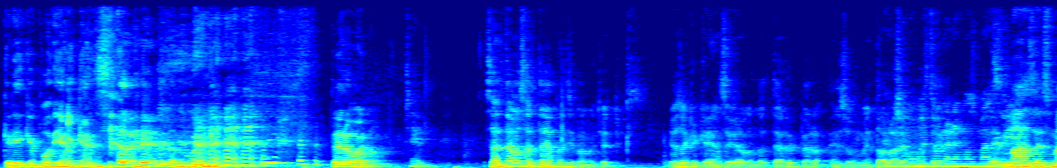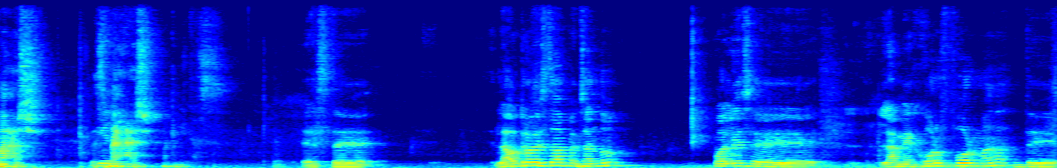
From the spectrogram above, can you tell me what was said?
creí que podía alcanzar las monedas. Pero bueno, Sí. saltemos al tema principal muchachos. Yo sé que querían seguir hablando de Terry, pero en su momento En su hablaremos, momento de, hablaremos más de de, más de Smash. De Smash. maquinitas. Este. La otra vez estaba pensando cuál es eh, la mejor forma de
